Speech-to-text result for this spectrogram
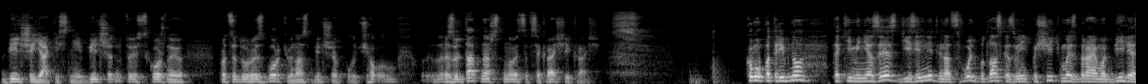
більше якісні, більше, ну, тобто з кожною процедурою зборки у нас більше. Результат наш становиться все краще і краще. Кому потрібно такий міні-АЗС, дізельний, 12 вольт, будь ласка, дзвоніть, пишіть. Ми збираємо біля,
